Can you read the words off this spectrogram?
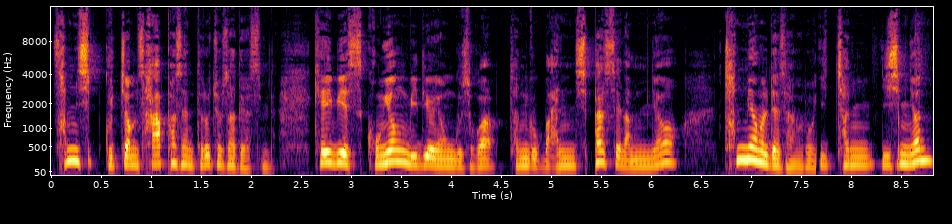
39.4%로 조사되었습니다. KBS 공영미디어 연구소가 전국 만 18세 남녀 1000명을 대상으로 2020년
